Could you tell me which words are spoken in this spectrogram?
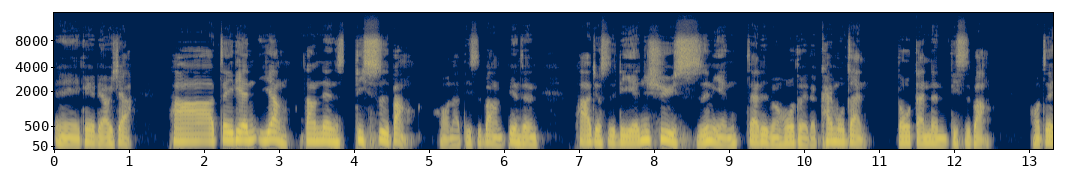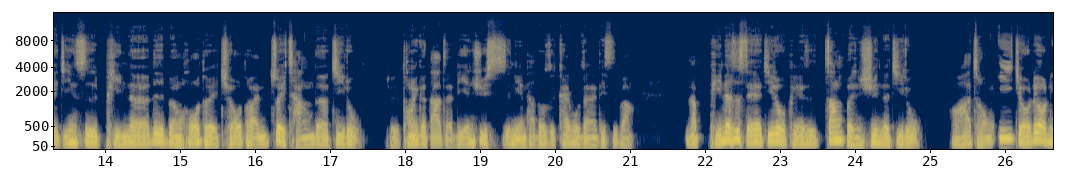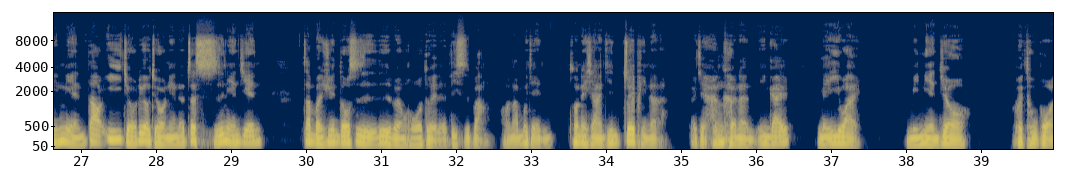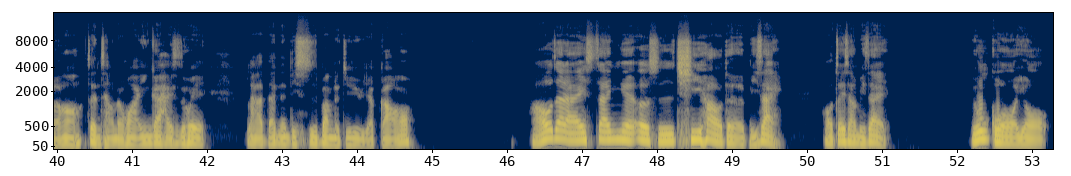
诶，可以聊一下，他这一天一样担任第四棒哦。那第四棒变成他就是连续十年在日本火腿的开幕战都担任第四棒哦，这已经是平了日本火腿球团最长的记录，就是同一个打者连续十年他都是开幕战的第四棒。那凭的是谁的记录？凭的是张本勋的记录啊！他从一九六零年到一九六九年的这十年间，张本勋都是日本火腿的第四棒哦！那目前中田翔已经追平了，而且很可能应该没意外，明年就会突破了哦！正常的话，应该还是会让他担任第四棒的几率比较高哦。好，再来三月二十七号的比赛哦，这一场比赛。如果有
